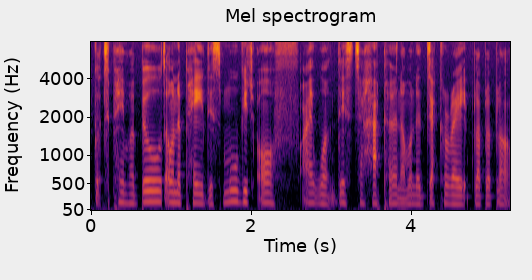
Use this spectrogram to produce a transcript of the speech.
I've got to pay my bills. I want to pay this mortgage off. I want this to happen. I want to decorate, blah, blah, blah.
